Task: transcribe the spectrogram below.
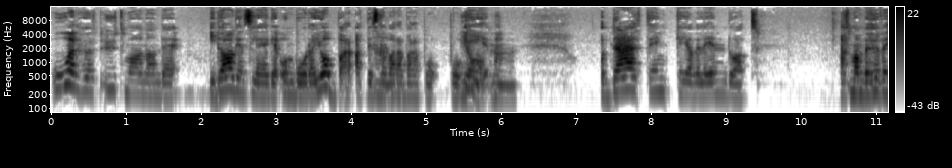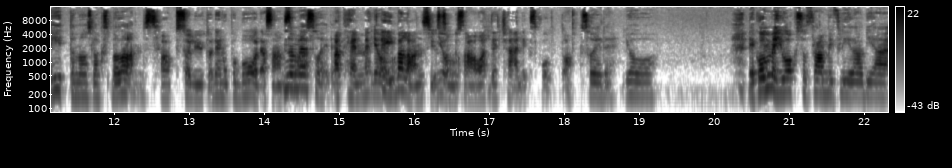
oerhört utmanande i dagens läge om båda jobbar, att det ska vara bara på, på Ja, en. mm. Och där tänker jag väl ändå att, att man behöver hitta någon slags balans. Absolut, och det är nog på bådas ansvar. No, men så är det. Att hemmet Ja. är i balans, just som Ja. du sa, och att det är kärleksfullt. Och, Så är det, ja. Det kommer ju också fram i flera av de här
